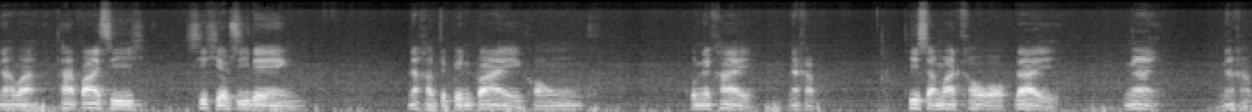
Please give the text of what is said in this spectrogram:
นะครับว่าถ้าป้ายสีสีเขียวสีแดงนะครับ จะเป็นป้ายของคนในค่ายนะครับ ที่สามารถเข้าออกได้ง่ายนะครับ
